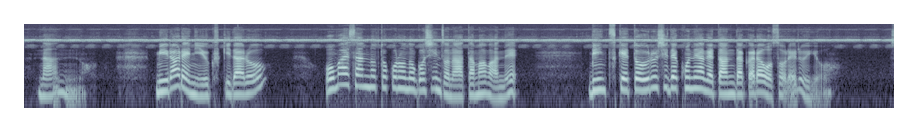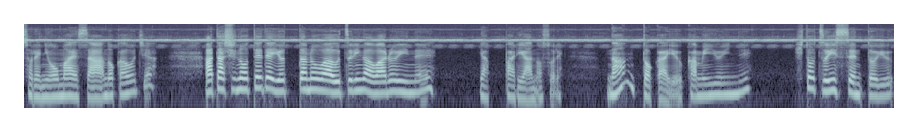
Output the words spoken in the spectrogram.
「なんの？見られに行く気だろう？お前さんのところのご親族の頭はね瓶つけと漆でこね上げたんだから恐れるよ。それにお前さんあの顔じゃ私の手で言ったのは写りが悪いね。やっぱりあのそれなんとかいう髪結いね。一つ一銭という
